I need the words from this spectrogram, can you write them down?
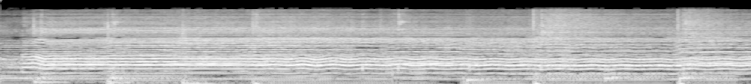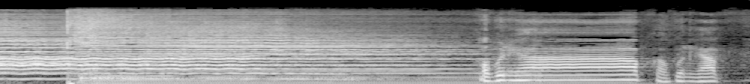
นนานขอบคุณครับ ขอบคุณครับ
